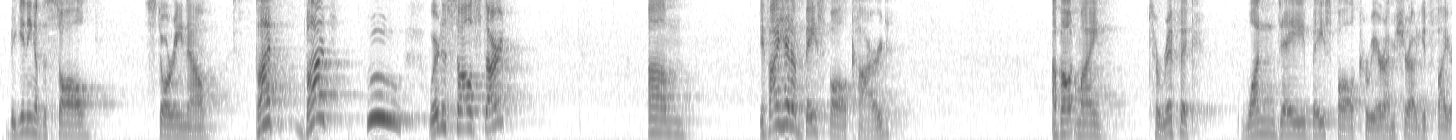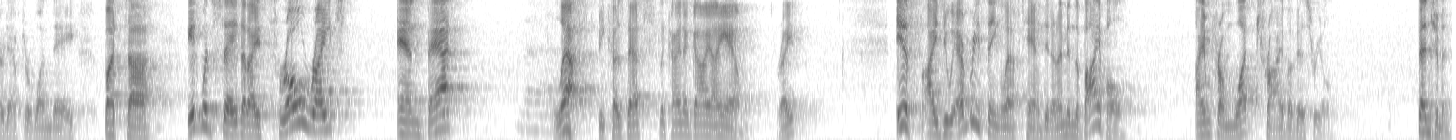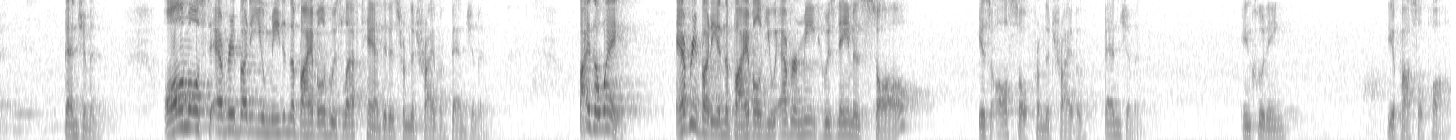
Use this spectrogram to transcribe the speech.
beginning of the Saul story now. But, but, whoo, where does Saul start? Um, if I had a baseball card about my terrific one day baseball career. I'm sure I would get fired after one day. But uh, it would say that I throw right and bat left because that's the kind of guy I am, right? If I do everything left handed and I'm in the Bible, I'm from what tribe of Israel? Benjamin. Benjamin. Almost everybody you meet in the Bible who's left handed is from the tribe of Benjamin. By the way, everybody in the Bible you ever meet whose name is Saul is also from the tribe of Benjamin, including the Apostle Paul.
